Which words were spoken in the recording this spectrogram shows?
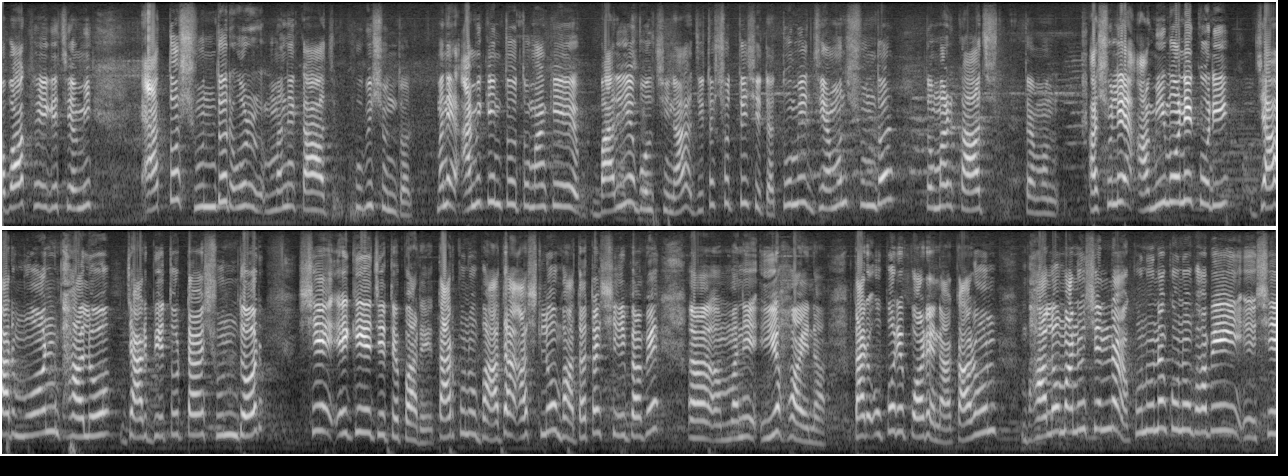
অবাক হয়ে গেছি আমি। এত সুন্দর ওর মানে কাজ, খুবই সুন্দর। মানে আমি কিন্তু তোমাকে বাড়িয়ে বলছি না, যেটা সত্যি সেটা। তুমি যেমন সুন্দর, তোমার কাজ তেমন আসলে আমি মনে করি যার মন ভালো, যার ভেতরটা সুন্দর, সে এগিয়ে যেতে পারে। তার কোনো বাধা আসলেও বাধাটা সেইভাবে মানে ইয়ে হয় না, তার উপরে পড়ে না। কারণ ভালো মানুষের না কোনো না কোনোভাবেই সে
